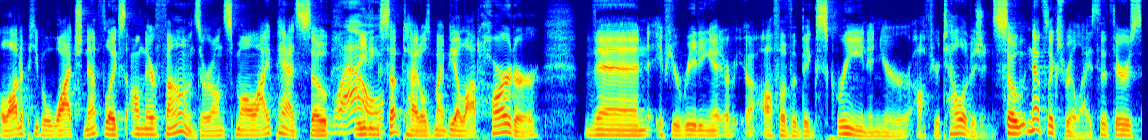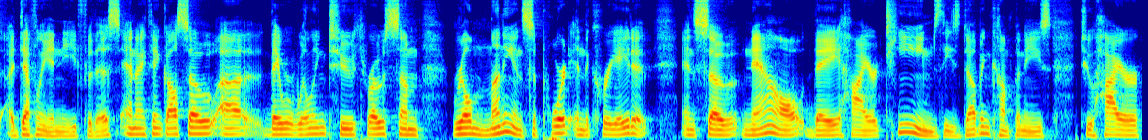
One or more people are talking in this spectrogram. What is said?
a lot of people watch Netflix on their phones or on small iPads, so wow. reading subtitles might be a lot harder than if you're reading it off of a big screen and you're off your television. So Netflix realized that there's a, definitely a need for this, and I think also uh, they were willing to throw some real money and support in the creative. And so now they hire teams, these dubbing companies, to hire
